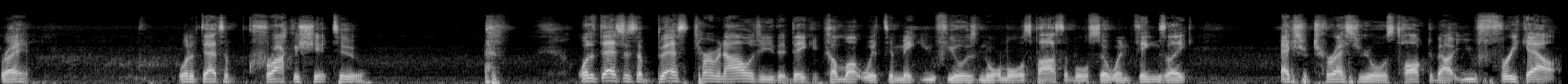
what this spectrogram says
Right? What if that's a crock of shit too? If that's just the best terminology that they could come up with to make you feel as normal as possible? So when things like extraterrestrials talked about, you freak out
